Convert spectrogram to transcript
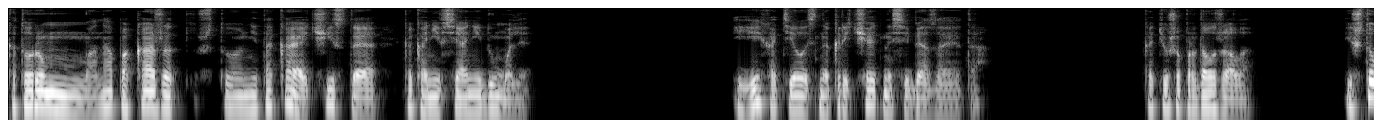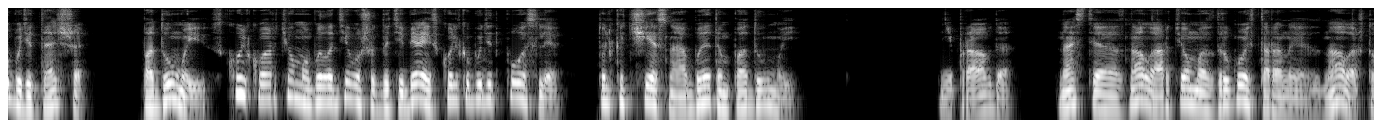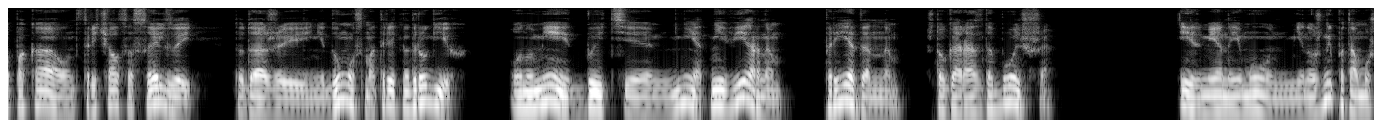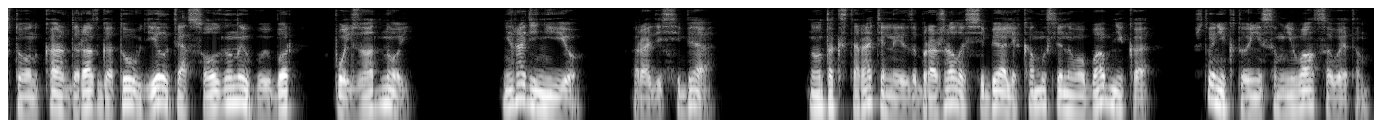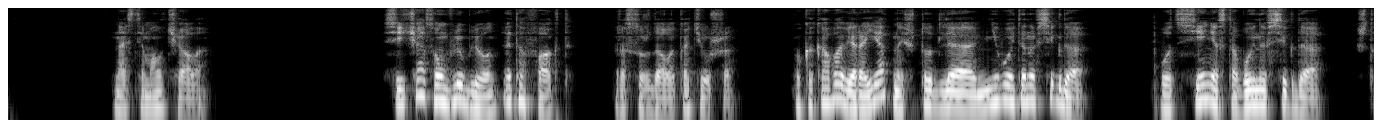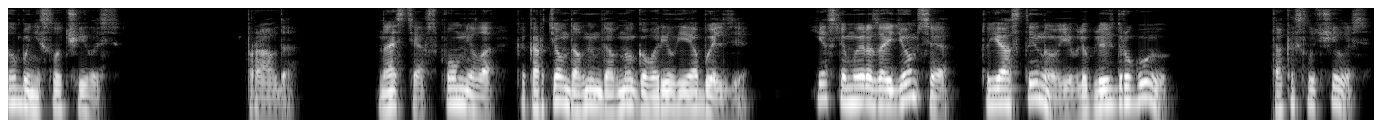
которым она покажет, что не такая чистая, как они все о ней думали. И ей хотелось накричать на себя за это. Катюша продолжала. «И что будет дальше? Подумай, сколько у Артема было девушек до тебя и сколько будет после. Только честно об этом подумай». Неправда. Настя знала Артема с другой стороны, знала, что пока он встречался с Эльзой, то даже и не думал смотреть на других. Он умеет быть, э, нет, неверным, преданным, что гораздо больше. И измены ему не нужны, потому что он каждый раз готов делать осознанный выбор в пользу одной. Не ради нее, ради себя. Но он так старательно изображал из себя легкомысленного бабника, что никто и не сомневался в этом. Настя молчала. «Сейчас он влюблен, это факт», – рассуждала Катюша. «Но какова вероятность, что для него это навсегда? Вот Сеня с тобой навсегда, что бы ни случилось». Правда. Настя вспомнила, как Артем давным-давно говорил ей об Эльзе. «Если мы разойдемся, то я остыну и влюблюсь в другую». Так и случилось.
